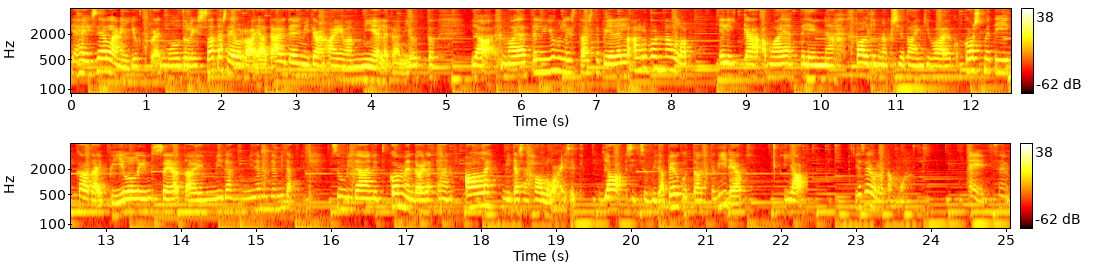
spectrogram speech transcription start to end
Ja hei, sellainen juttu, että mulla tuli 100 seuraajaa täyteen, mikä on aivan mieletön juttu. Ja mä ajattelin juhlistaa sitä pienellä arvonnalla. Eli mä ajattelin palkinnoksi jotain kivaa, joko kosmetiikkaa tai piilolinsseja tai mitä, mitä, mitä, mitä. Sun pitää nyt kommentoida tähän alle, mitä sä haluaisit. Ja sit sun pitää peukuttaa tätä video ja, ja seurata mua. Ei sen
